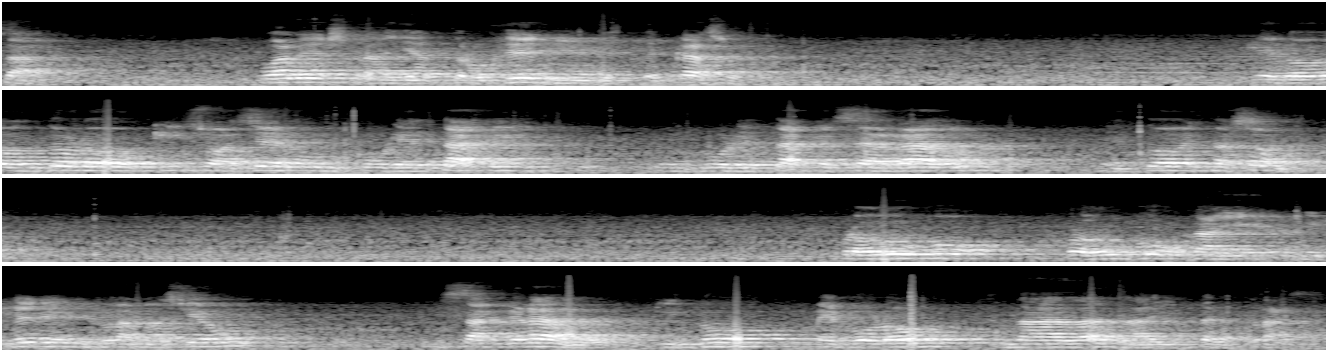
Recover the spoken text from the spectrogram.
sal. ¿Cuál es la iatrogenia en este caso? El odontólogo quiso hacer un curetaje, un curetaje cerrado en toda esta zona produjo, produjo una ligera inflamación y sangrado y no mejoró nada la hiperplasia.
